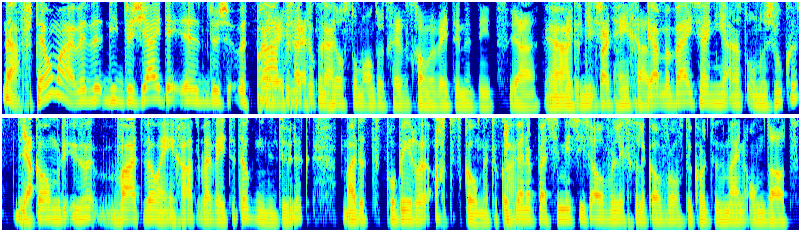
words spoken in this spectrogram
Nou, vertel maar. Dus jij, de- eh, dus het ik praten ga met echt een elkaar. heel stom antwoord geven. Het is gewoon, we weten het niet. Ja, Ja, dat niet is- waar het heen gaat. Ja, maar wij zijn hier aan het onderzoeken. Dit Ja. komende uur. Waar het wel heen gaat. Wij weten het ook niet natuurlijk. Maar dat proberen we achter te komen met elkaar. ik ben er pessimistisch over, lichtelijk over op de korte termijn, omdat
